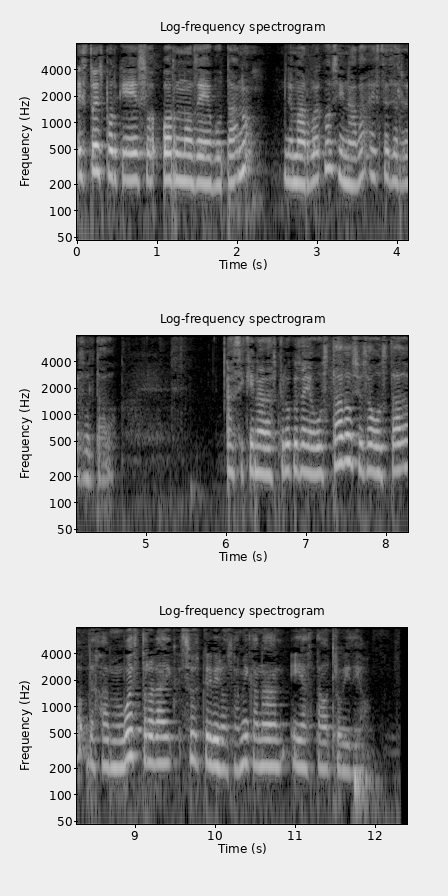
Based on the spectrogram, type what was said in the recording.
Esto es porque es horno de butano, de Marruecos, y nada, este es el resultado. Así que nada, espero que os haya gustado. Si os ha gustado, dejadme vuestro like, suscribiros a mi canal y hasta otro vídeo.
